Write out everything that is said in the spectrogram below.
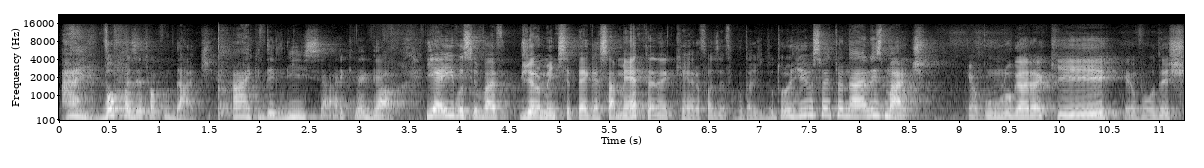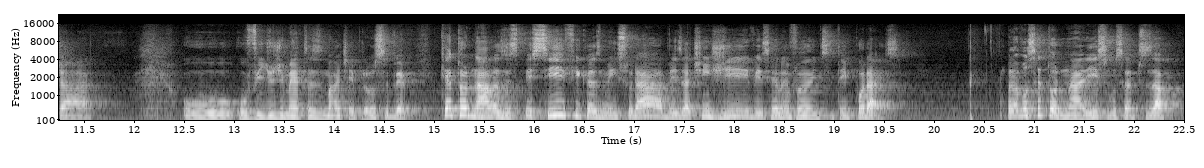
Ai, vou fazer faculdade. Ai, que delícia. Ai, que legal. E aí você vai, geralmente você pega essa meta, né? Quero fazer faculdade de odontologia, você vai tornar ela smart. Em algum lugar aqui eu vou deixar o, o vídeo de metas smart aí para você ver. Que é torná-las específicas, mensuráveis, atingíveis, relevantes e temporais. Para você tornar isso, você vai precisar.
